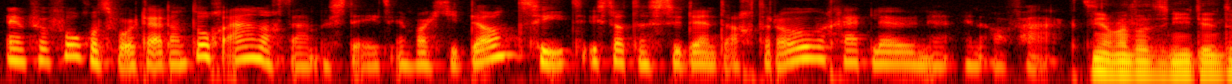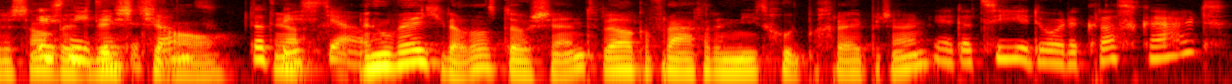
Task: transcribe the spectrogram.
En vervolgens wordt daar dan toch aandacht aan besteed. En wat je dan ziet, is dat een student achterover gaat leunen en afhaakt. Ja, maar dat is niet interessant. Is dat niet wist interessant. je al. Dat Ja. wist je al. En hoe weet je dat als docent? Welke vragen er niet goed begrepen zijn? Ja, dat zie je door de kraskaart.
